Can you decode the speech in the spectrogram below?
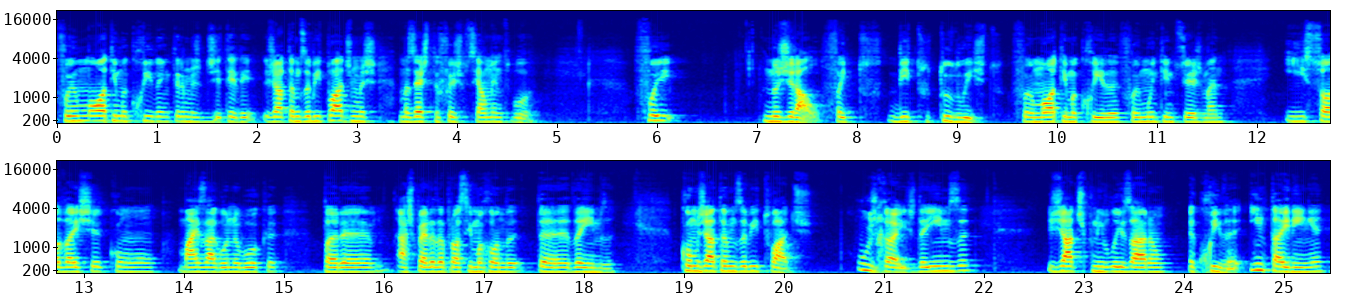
Foi uma ótima corrida em termos de GTD. Já estamos habituados, mas, mas esta foi especialmente boa. Foi, no geral, feito, dito tudo isto. Foi uma ótima corrida, foi muito entusiasmante e só deixa com mais água na boca para à espera da próxima ronda da, da IMSA. Como já estamos habituados, os reis da IMSA já disponibilizaram a corrida inteirinha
